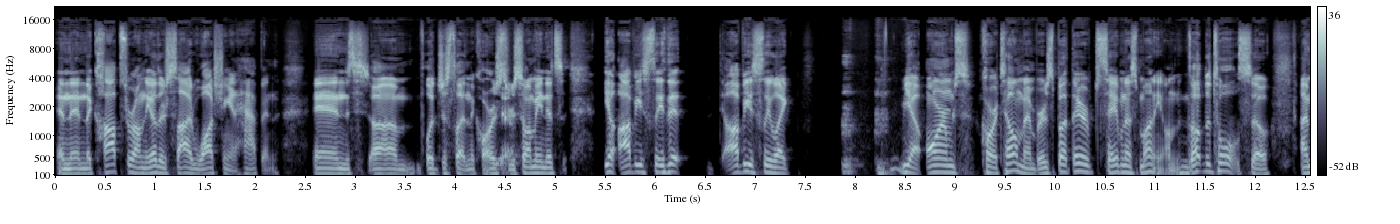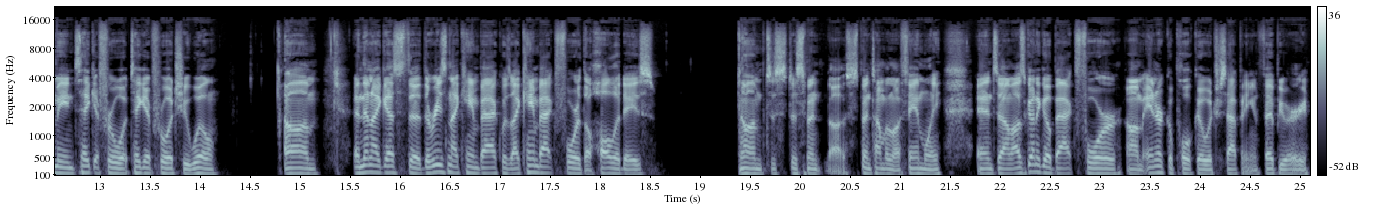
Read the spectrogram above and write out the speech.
and then the cops were on the other side watching it happen, and um, well, just letting the cars yeah. through. So I mean, it's yeah, obviously that obviously like yeah, armed cartel members, but they're saving us money on the, tolls. So, I mean, take it for what take it for what you will. Um, and then I guess the the reason I came back was I came back for the holidays. Um, to, to spend uh, spend time with my family, and um, I was going to go back for um, Anarchapulco, which is happening in February.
